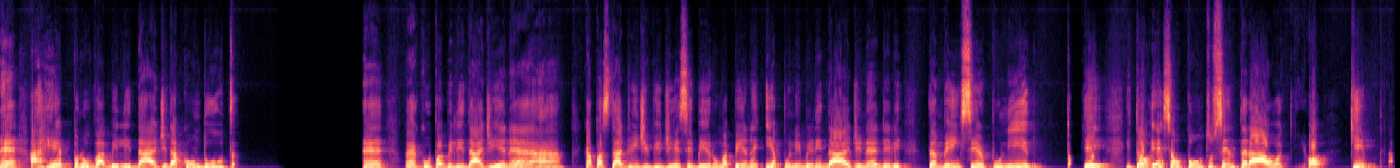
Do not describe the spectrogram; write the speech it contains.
né? A reprovabilidade da conduta né? A culpabilidade, né? A capacidade do indivíduo de receber uma pena e a punibilidade, né? Dele também ser punido, ok? Então esse é o ponto central aqui, ó, que a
